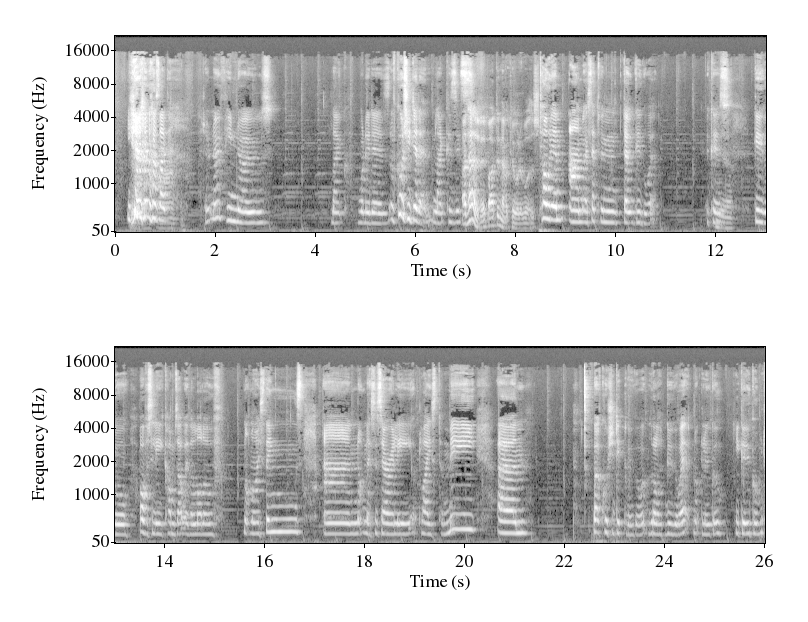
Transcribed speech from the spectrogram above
Yeah, I was like, I don't know if he knows, like, what it is. Of course, you didn't, like, because it's. I'd heard of it, but I didn't have a clue what it was. Told him, and I said to him, don't Google it. Because Yeah. Google obviously comes up with a lot of not nice things and not necessarily applies to me. Um, but of course, you did Google it. Google it, not Google. You Googled,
